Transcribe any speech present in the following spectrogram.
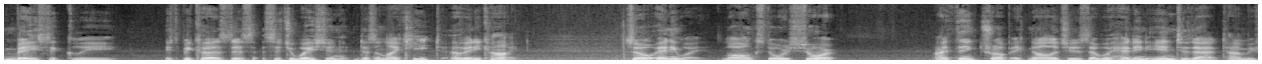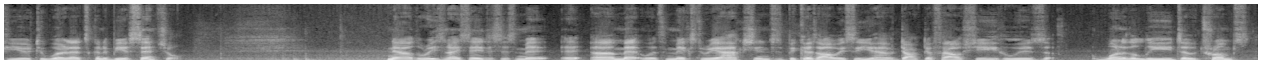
basically, it's because this situation doesn't like heat of any kind. So, anyway, long story short, I think Trump acknowledges that we're heading into that time of year to where that's going to be essential. Now, the reason I say this is met, uh, met with mixed reactions is because obviously you have Dr. Fauci, who is one of the leads of Trump's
